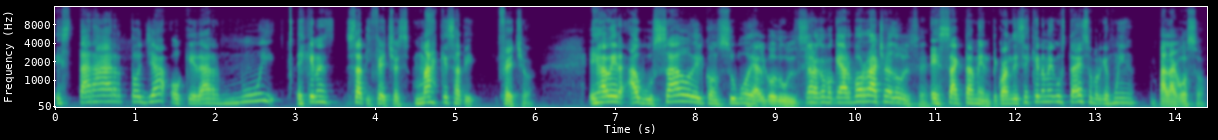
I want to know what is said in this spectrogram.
estar harto ya o quedar muy... Es que no es satisfecho, es más que satisfecho. Es haber abusado del consumo de algo dulce. Claro, como quedar borracho de dulce. Exactamente. Cuando dices que no me gusta eso porque es muy empalagoso.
